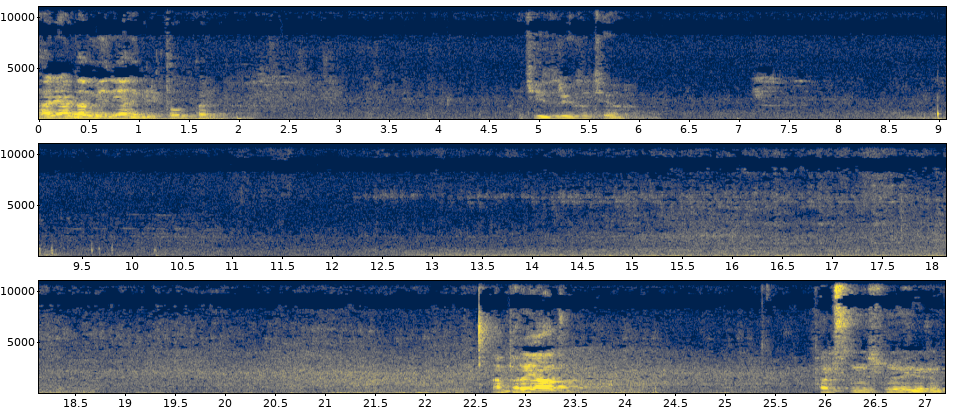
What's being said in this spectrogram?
her yerden belli yani birlikte oldukları. 200 lirayı uzatıyor. Ben parayı aldım. Parasının üstünü veriyorum.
